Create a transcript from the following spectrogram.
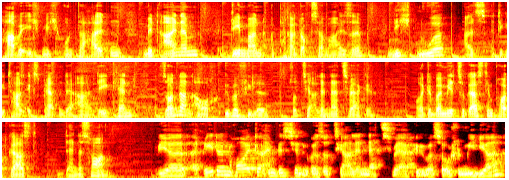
habe ich mich unterhalten mit einem, den man paradoxerweise nicht nur als Digitalexperten der ARD kennt, sondern auch über viele soziale Netzwerke. Heute bei mir zu Gast im Podcast Dennis Horn. Wir reden heute ein bisschen über soziale Netzwerke, über Social Media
